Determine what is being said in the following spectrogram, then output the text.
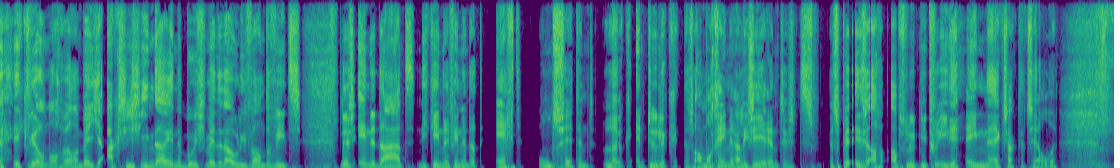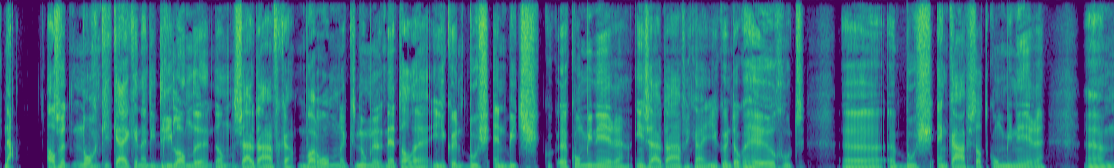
ik wil nog wel een beetje actie zien daar in de bush met een olifant of iets. Dus inderdaad, die kinderen vinden dat echt ontzettend leuk. En tuurlijk, dat is allemaal generaliserend. Dus het, is- absoluut niet voor iedereen exact hetzelfde. Nou, als we nog een keer kijken naar die drie landen, dan Zuid-Afrika. Waarom? Ik noemde het net al. Hè. Je kunt bush en beach eh, combineren in Zuid-Afrika. Je kunt ook heel goed eh, eh, bush en Kaapstad combineren. Ehm,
